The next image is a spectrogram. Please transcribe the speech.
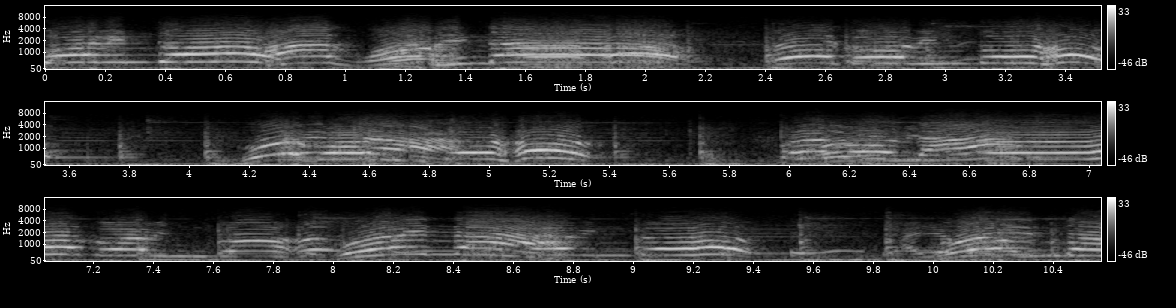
கோவிந்தோ! ஆ, கோவிந்தா. ஏ, கோவிந்தோ! கோவிந்தா. கோவிந்தா. கோவிந்தோ! கோவிந்தா. கோவிந்தா.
